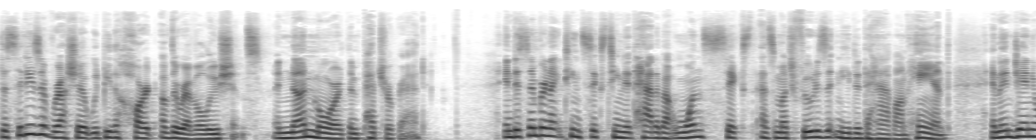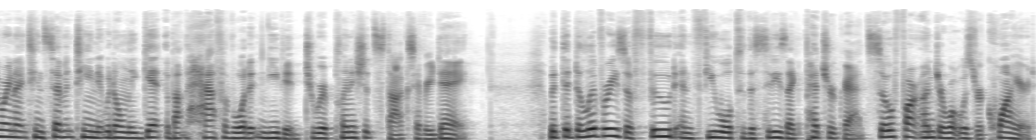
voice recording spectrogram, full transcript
The cities of Russia would be the heart of the revolutions, and none more than Petrograd. In December 1916, it had about one sixth as much food as it needed to have on hand, and in January 1917, it would only get about half of what it needed to replenish its stocks every day. With the deliveries of food and fuel to the cities like Petrograd so far under what was required,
